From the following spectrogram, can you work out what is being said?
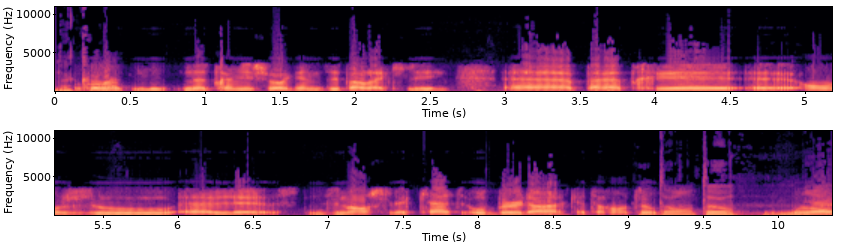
D'accord. Notre premier show organisé par la clé. Euh, par après, euh, on joue euh, le dimanche le 4 au Burdock à Toronto. À Toronto. Ouais.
